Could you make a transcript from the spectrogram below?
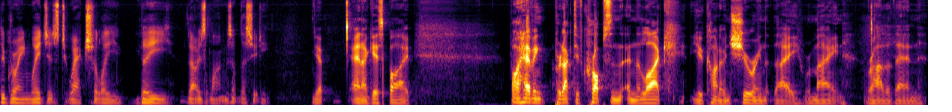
the green wedges to actually be those lungs of the city. Yep, and I guess by by having productive crops and, and the like, you're kind of ensuring that they remain rather than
